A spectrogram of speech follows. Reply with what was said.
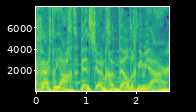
538 wens je een geweldig nieuwjaar.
